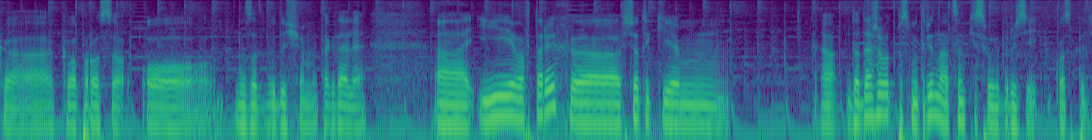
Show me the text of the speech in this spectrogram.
к, к вопросу о «Назад в будущем» и так далее. А, и, во-вторых, все-таки... Да даже вот посмотри на оценки своих друзей, господи.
